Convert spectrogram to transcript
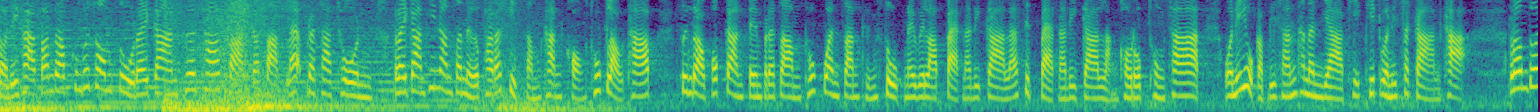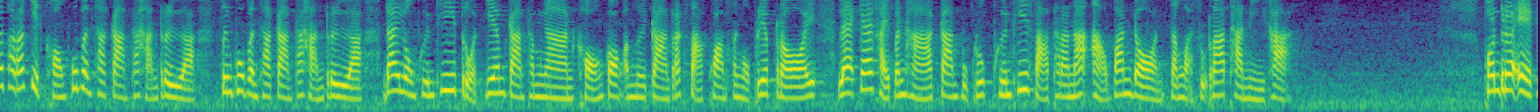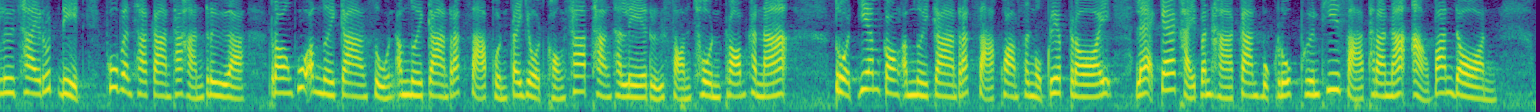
สวัสดีค่ะ ต้อนรับคุณผู้ชมสู่รายการเพื่อชาติศาสตร์กษัตริย์และประชาชน รายการที่นำเสนอภารกิจสำคัญของทุกเหล่าทัพ ซึ่งเราพบกันเป็นประจำทุกวันจันทร์ถึงศุกร์ในเวลา 8 นาฬิกาและ 18 นาฬิกาหลังเคารพธงชาติ วันนี้อยู่กับดิฉันธนัญญาพิพิธวณิชการค่ะเริ่มด้วยภารกิจของผู้บัญชาการทหารเรือ ซึ่งผู้บัญชาการทหารเรือได้ลงพื้นที่ตรวจเยี่ยมการทำงานของกองอำนวยการรักษาความสงบเรียบร้อย และแก้ไขปัญหาการบุกรุกพื้นที่สาธารณะอ่าวบ้านดอน จังหวัดสุราษฎร์ธานีค่ะ ลเรือเอกลือชัยรุดดิตผู้บัญชาการทหารเรือ รองผู้อำนวยการศูนย์อำนวยการรักษาผลประโยชน์ของชาติทางทะเล หรือสอนชนพร้อมคณะ ตรวจเยี่ยมกองอำนวยการรักษาความสงบเรียบร้อย และแก้ไขปัญหาการบุกรุกพื้นที่สาธารณะอ่าวบ้านดอน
